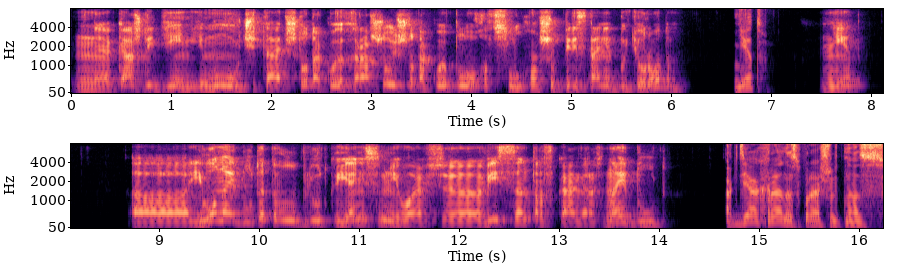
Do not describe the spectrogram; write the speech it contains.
каждый день ему читать, что такое хорошо и что такое плохо вслух, он что, перестанет быть уродом? Нет. Нет. А, его найдут, этого ублюдка, я не сомневаюсь. Э, весь центр в камерах найдут. А где охрана, спрашивают нас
